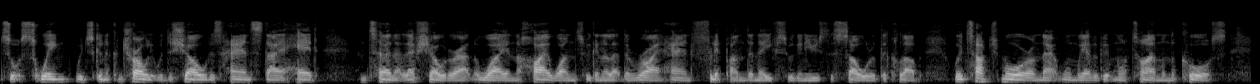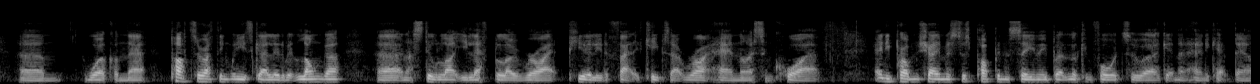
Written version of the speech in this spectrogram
sort of swing. We're just going to control it with the shoulders, hands stay ahead and turn that left shoulder out the way. And the high ones, we're going to let the right hand flip underneath. So we're going to use the sole of the club. We'll touch more on that when we have a bit more time on the course. Um, work on that. Putter, I think we need to go a little bit longer. Uh, and I still like you left below right, purely the fact it keeps that right hand nice and quiet. Any problem, Seamus, just pop in and see me. But looking forward to uh, getting that handicap down.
